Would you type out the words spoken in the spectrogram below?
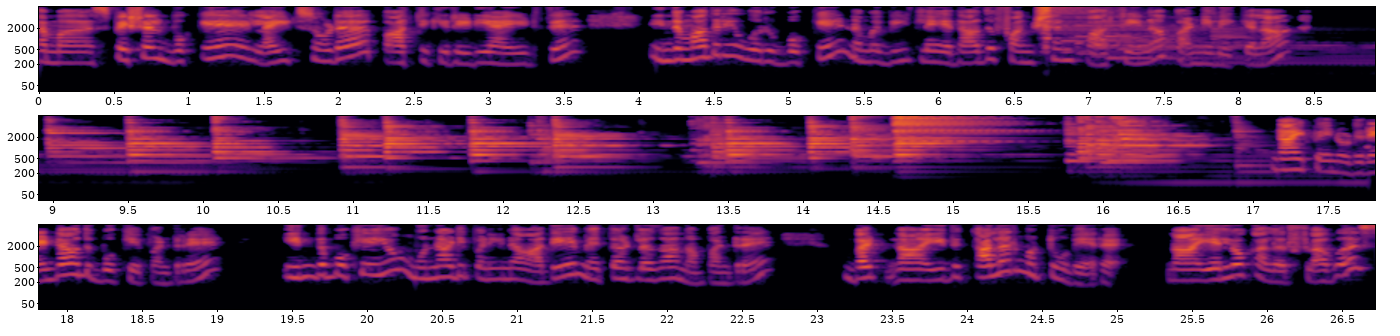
நம்ம ஸ்பெஷல் பொக்கே லைட்ஸோட பார்ட்டிக்கு ரெடி ஆகிடுது இந்த மாதிரி ஒரு பொக்கே நம்ம வீட்டில் ஏதாவது ஃபங்க்ஷன் பார்ட்டினா பண்ணி வைக்கலாம். நான் இப்போ என்னோட 2வது பொக்கே பண்ணுறேன் இந்த பொக்கேயும் முன்னாடி பண்ணின அதே மெத்தடில் தான் நான் பண்ணுறேன் பட் நான் இது கலர் மட்டும் வேறு. நான் yellow colour flowers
